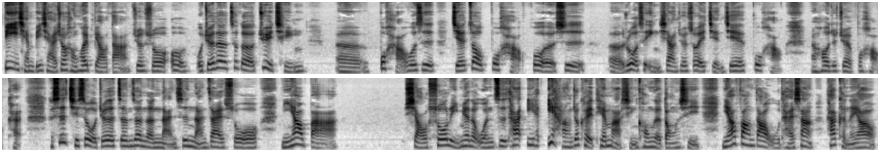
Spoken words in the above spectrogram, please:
比以前比起来就很会表达，就是说哦，我觉得这个剧情呃不好，或是节奏不好，或者是。呃，如果是影像，就是说剪接不好，然后就觉得不好看。可是其实我觉得真正的难是难在说，你要把小说里面的文字，它一一行就可以天马行空的东西，你要放到舞台上，它可能要，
